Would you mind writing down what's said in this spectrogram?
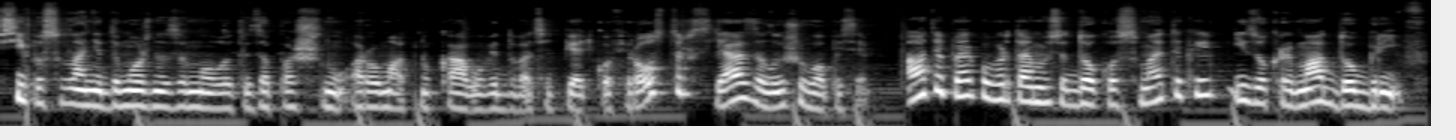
Всі посилання, де можна замовити запашну ароматну каву від 25 Coffee Roasters, я залишу в описі. А тепер повертаємося до косметики і, зокрема, до брів.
